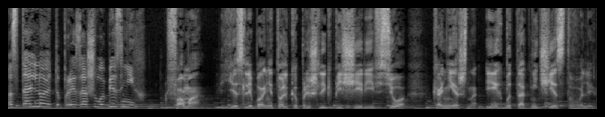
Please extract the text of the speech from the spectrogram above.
Остальное это произошло без них Фома, если бы они только пришли к пещере и все, конечно, их бы так не чествовали.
